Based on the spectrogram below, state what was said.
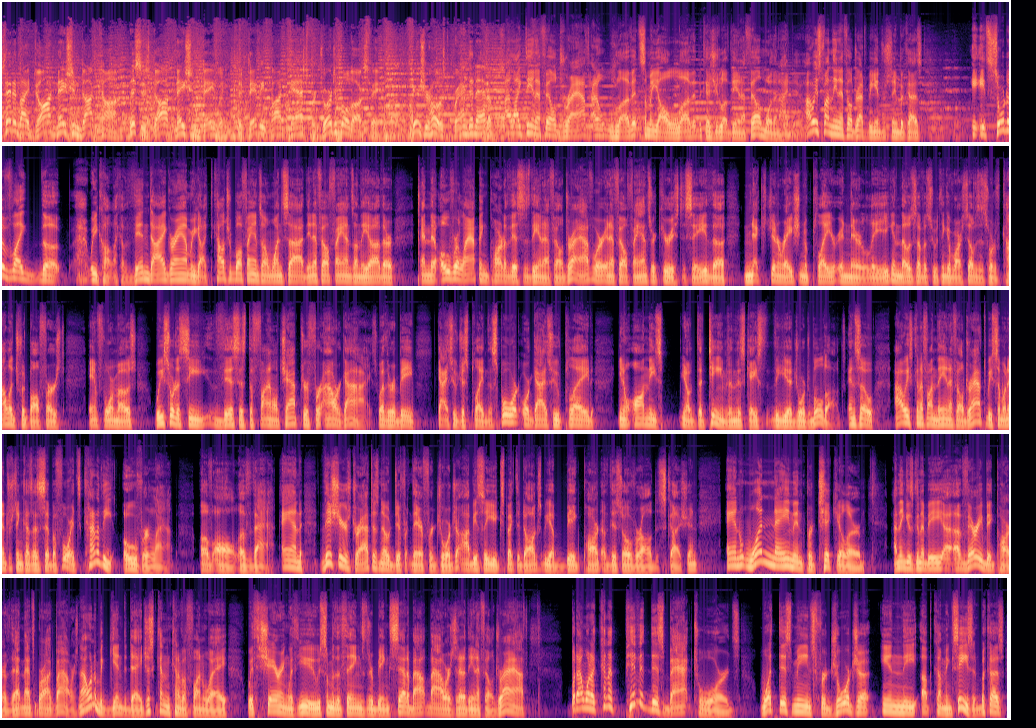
presented by DawgNation.com. This is DawgNation Daily, the daily podcast for Georgia Bulldogs fans. Here's your host, Brandon Adams. I like the NFL draft. I don't love it. Some of y'all love it because you love the NFL more than I do. I always find the NFL draft to be interesting because it's sort of like the what do you call it, like a Venn diagram where you got like the college football fans on one side, the NFL fans on the other. And the overlapping part of this is the NFL draft, where NFL fans are curious to see the next generation of player in their league. And those of us who think of ourselves as sort of college football first and foremost, we sort of see this as the final chapter for our guys, whether it be guys who've just played in the sport or guys who've played, you know, on these you know the teams in this case the uh, Georgia Bulldogs. And so I always kind of find the NFL draft to be somewhat interesting because as I said before, it's kind of the overlap of all of that. And this year's draft is no different there for Georgia. Obviously, you expect the Dogs to be a big part of this overall discussion. And one name in particular, I think, is going to be a, a, very big part of that, and that's Brock Bowers. Now, I want to begin today, just kind of, kind of a fun way, with sharing with you some of the things that are being said about Bowers ahead of the NFL draft. But I want to kind of pivot this back towards what this means for Georgia in the upcoming season, because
